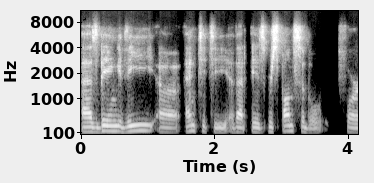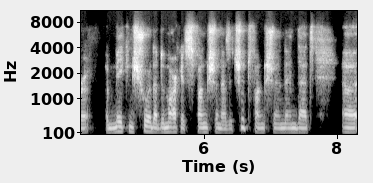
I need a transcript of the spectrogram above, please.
as being the uh, entity that is responsible for making sure that the markets function as it should function and that uh,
